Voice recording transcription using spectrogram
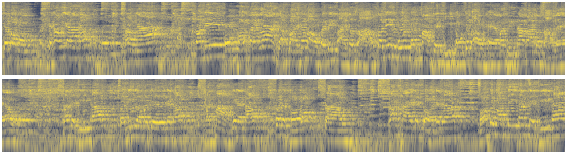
เจ้าเบาบอกจะเข้ายังครับ เข้านะ ตอนนี้ผมขอแปลงร่างจากฝ่ายเจ้าบ่าวไปเป็นฝ่ายเจ้าสาว ตอนนี้กระบวนขันหมากเศรษฐีของเจ้าบ่าวแห่มาถึงหน้าบ้านเจ้าสาวแล้วท่านเศรษฐีครับ ตอนนี้เรามาเจอนะครับขันหมากนี่ยนะครับ ก็จะขอ ครับ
